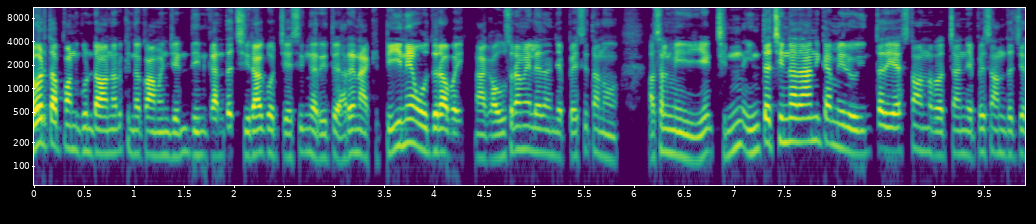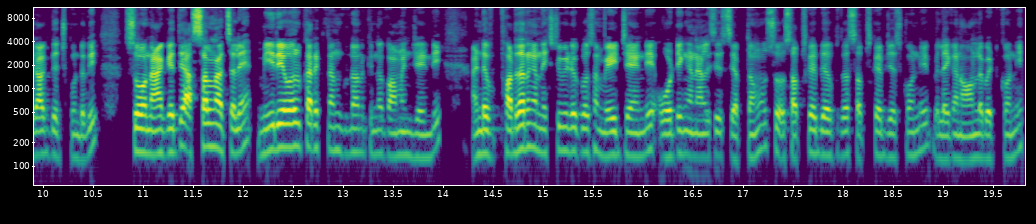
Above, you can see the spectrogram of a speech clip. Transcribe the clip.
ఎవరు తప్ప అనుకుంటా ఉన్నారు కింద కామెంట్ చేయండి. దీనికి అంతా చిరాకు వచ్చేసి ఇంకా రీతి అరే నాకు టీనే వద్దురా బై నాకు అవసరమే లేదని చెప్పేసి తను అసలు మీ చిన్న ఇంత చిన్నదానిక మీరు ఇంత చేస్తా ఉన్నారు వచ్చా అని చెప్పేసి అంత చిరాకు తెచ్చుకుంటుంది. సో నాకైతే అస్సలు నచ్చలే. మీరు ఎవరు కరెక్ట్ అనుకుంటున్నారు కింద కామెంట్ చేయండి. అండ్ ఫర్దర్గా నెక్స్ట్ వీడియో కోసం వెయిట్ చేయండి. ఓటింగ్ అనాలిసిస్ చెప్తాము. సో సబ్స్క్రైబ్ చేయకపోతే సబ్స్క్రైబ్ చేసుకోండి. బెల్ ఐకాన్ ఆన్లో పెట్టుకోండి.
